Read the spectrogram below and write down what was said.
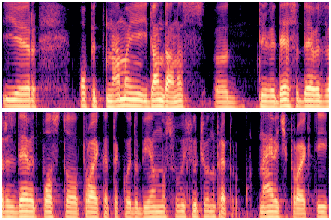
jer opet nama je i dan danas 99,9% projekata koje dobijamo su isključivo na preporuku. Najveći projekti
